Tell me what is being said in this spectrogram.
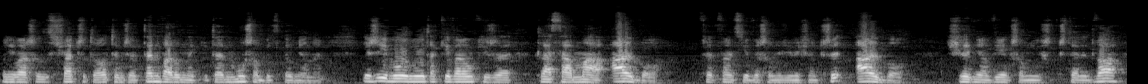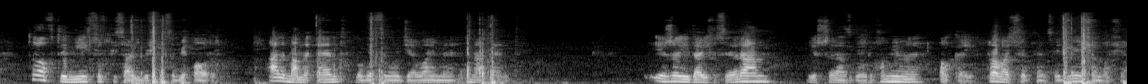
ponieważ świadczy to o tym, że ten warunek i ten muszą być spełnione. Jeżeli były, były takie warunki, że klasa ma albo frekwencję wyższą niż 93, albo średnią większą niż 4,2, to w tym miejscu wpisalibyśmy sobie OR. Ale mamy END, wobec tego działajmy na END. Jeżeli daliśmy sobie run, jeszcze raz go uruchomimy, OK. Wprowadź frekwencję 98.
